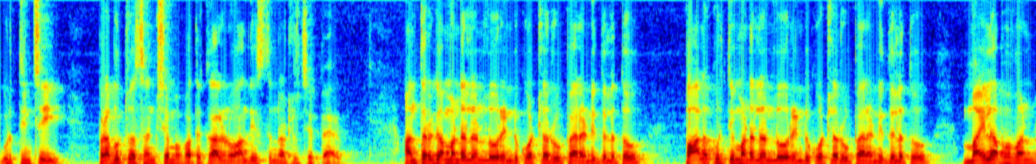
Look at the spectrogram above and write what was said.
గుర్తించి ప్రభుత్వ సంక్షేమ పథకాలను అందిస్తున్నట్లు చెప్పారు. అంతర్గా మండలంలో రెండు కోట్ల రూపాయల నిధులతో పాలకుర్తి మండలంలో రెండు కోట్ల రూపాయల నిధులతో మహిళా భవన్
